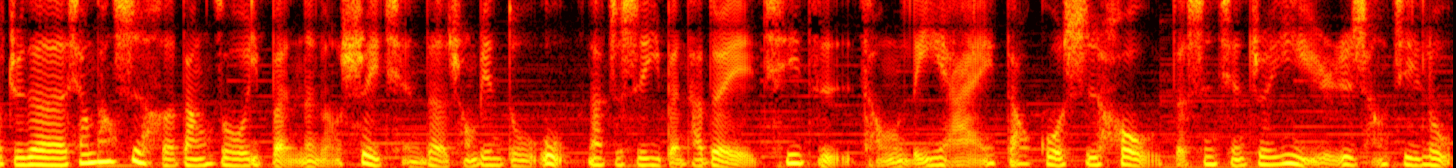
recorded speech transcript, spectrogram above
我觉得相当适合当做一本那种睡前的床边读物。那这是一本他对妻子从离癌到过世后的生前追忆与日常记录。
